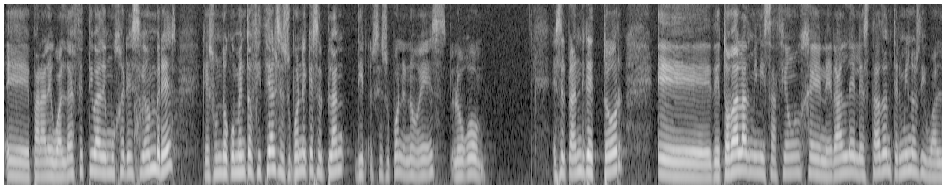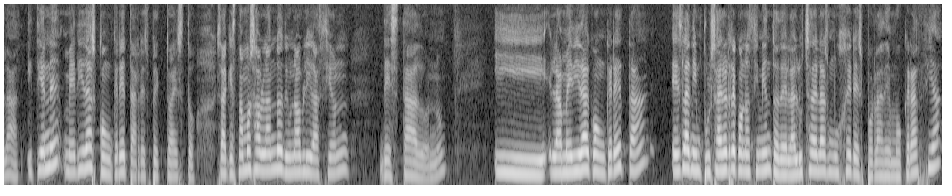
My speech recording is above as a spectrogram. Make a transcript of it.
eh, para la igualdad efectiva de mujeres y hombres, que es un documento oficial, se supone que es el plan, se supone no es, luego es el plan director eh, de toda la Administración General del Estado en términos de igualdad y tiene medidas concretas respecto a esto. O sea, que estamos hablando de una obligación de Estado. ¿no? Y la medida concreta es la de impulsar el reconocimiento de la lucha de las mujeres por la democracia,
